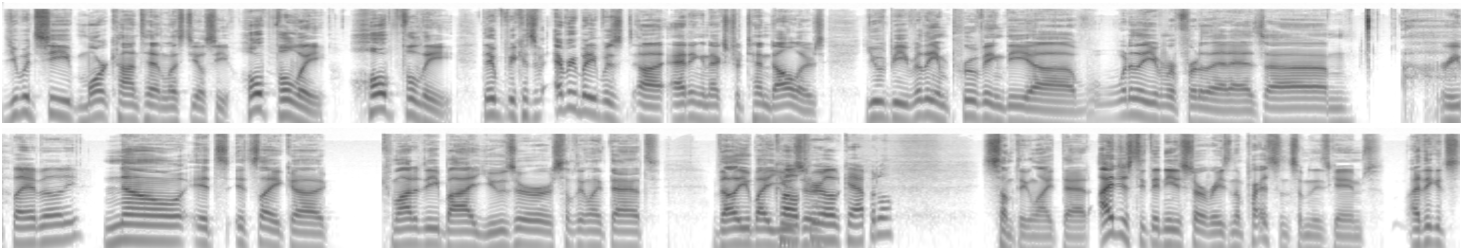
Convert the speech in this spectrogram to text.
you would see more content, and less DLC. Hopefully, hopefully, they because if everybody was uh, adding an extra ten dollars, you would be really improving the uh, what do they even refer to that as? Um, Replayability? no, it's it's like uh, commodity by user or something like that. Value by user. Cultural capital? Something like that. I just think they need to start raising the price on some of these games. I think it's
